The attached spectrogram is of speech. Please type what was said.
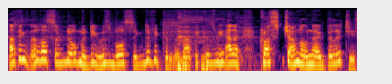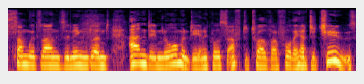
I think the loss of Normandy was more significant than that because we had a cross-channel nobility, some with lands in England and in Normandy and of course, after 1204, they had to choose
